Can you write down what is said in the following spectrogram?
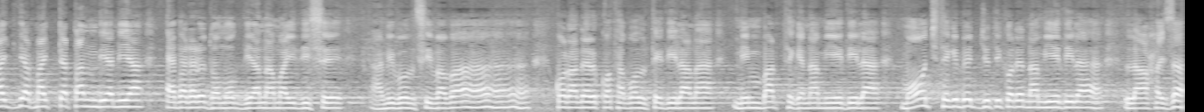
মাইক দিয়া, মাইকটা টান দিয়া নিয়া, এবার আরও ধমক দিয়া নামাই দিছে। আমি বলছি, বাবা, কোরআনের কথা বলতে দিলা না, মেম্বার থেকে নামিয়ে দিলা মঞ্চ থেকে বেজ্জুতি করে নামিয়ে দিলা। লা হাজা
